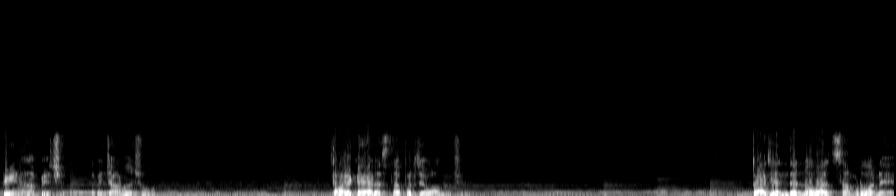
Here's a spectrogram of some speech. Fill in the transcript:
પ્રેરણા આપે છે. તમે જાણો છો તમારે કયા રસ્તા પર જવાનું છે. તો આજે અંદરનો અવાજ સાંભળો અને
